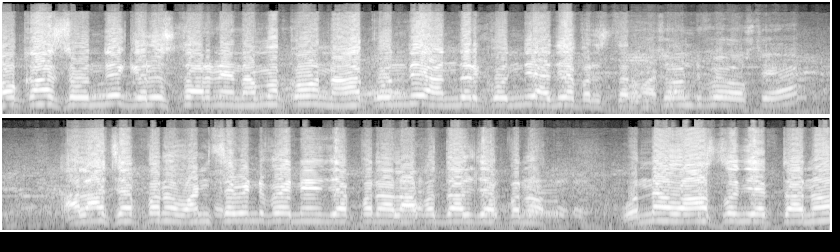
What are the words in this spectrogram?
అవకాశం ఉంది గెలుస్తారనే నమ్మకం నాకుంది అందరికి ఉంది అదే పరిస్థితి అలా చెప్పను వన్ సెవెంటీ ఫైవ్ నేను చెప్పను అలా అబద్ధాలు చెప్పను. ఉన్న వాస్తవం చెప్తాను.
